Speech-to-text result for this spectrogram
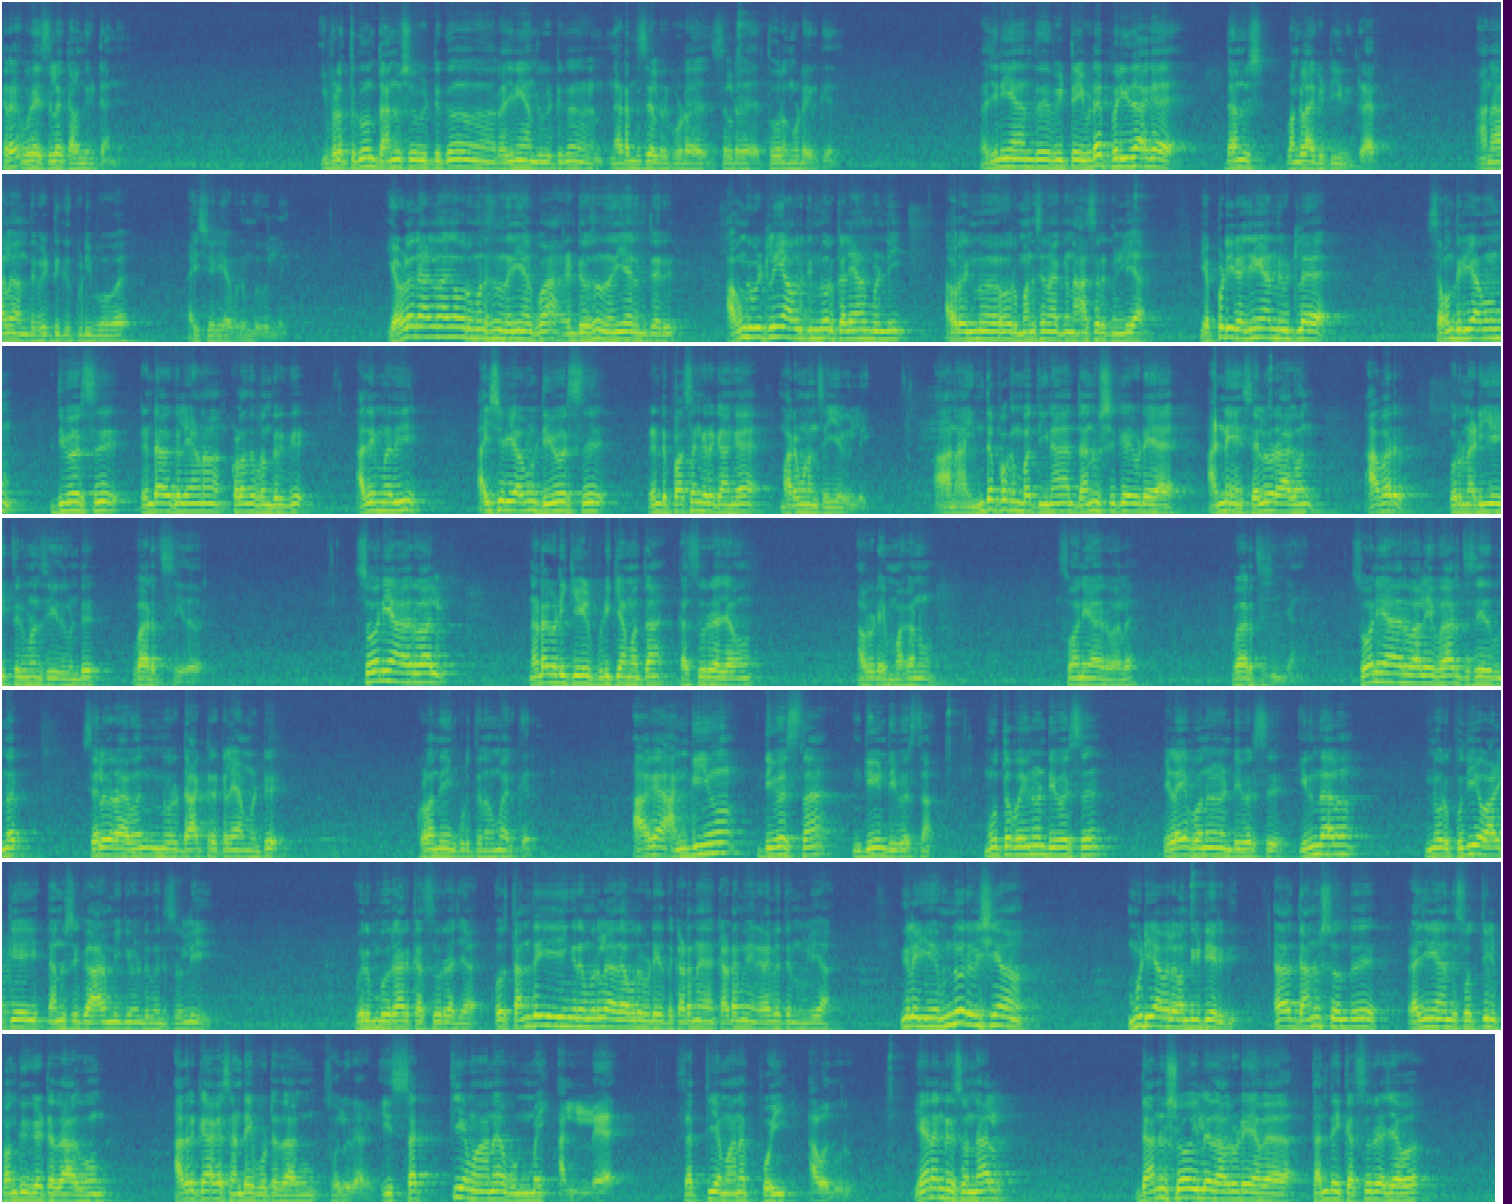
கிரக ரேஸில் கலந்துக்கிட்டாங்க. இவ்வளோத்துக்கும் தனுஷ் வீட்டுக்கும் ரஜினிகாந்த் வீட்டுக்கும் நடந்து செல்ற கூட செல்கிற தூரம் கூட இருக்குது ரஜினிகாந்த் வீட்டை விட பெரிதாக தனுஷ் பங்களா கட்டி இருக்கிறார். ஆனாலும் அந்த வீட்டுக்கு குடி போக ஐஸ்வர்யா விரும்பவில்லை. எவ்வளோ நாள் தாங்க ஒரு மனுஷன் தனியாக இருப்பான் ரெண்டு வருஷம் தனியாக இருந்துட்டார். அவங்க வீட்லேயும் அவருக்கு இன்னொரு கல்யாணம் பண்ணி அவரை இன்னும் ஒரு மனுஷனாக்குன்னு ஆசை இருக்கும் இல்லையா? எப்படி ரஜினிகாந்த் வீட்டில் சௌந்தர்யாவும் டிவோர்ஸு ரெண்டாவது கல்யாணம் குழந்த பிறந்திருக்கு. அதே மாதிரி ஐஸ்வர்யாவும் டிவோர்ஸு ரெண்டு பசங்க இருக்காங்க மறுமணம் செய்யவில்லை. ஆனால் இந்த பக்கம் பார்த்தீங்கன்னா தனுஷுக்குடைய உடைய செல்வராகவன் அவர் ஒரு நடிகையை திருமணம் செய்து கொண்டு வாரத்து செய்தவர். சோனியா அகர்வால் நடவடிக்கைகள் பிடிக்காம தான் கஸ்தூர் ராஜாவும் அவருடைய மகனும் சோனியா அகர்வாலை வாரத்து செஞ்சாங்க. சோனியா அகர்வாலை விவாகரத்து செய்த பின்னர் செல்வராகவன் இன்னொரு டாக்டர் கல்யாணம் பண்ணிட்டு குழந்தையும் கொடுத்தனவுமா இருக்கார். ஆக அங்கேயும் டிவர்ஸ் தான் இங்கேயும் டிவர்ஸ் தான். மூத்த பையனும் டிவர்ஸு இளைய பையனும் டிவர்ஸு இருந்தாலும் இன்னொரு புதிய வாழ்க்கையை தனுஷுக்கு ஆரம்பிக்க வேண்டும் என்று சொல்லி விரும்புகிறார் கஸ்தூர்ராஜா ஒரு தந்தைங்கிற முறையில் அது அவருடைய கடனை கடமையை நிறைவேற்றணும் இல்லையா? இதில் இன்னொரு விஷயம் மீடியாவில் வந்துக்கிட்டே இருக்குது அதாவது தனுஷ் வந்து ரஜினிகாந்த் சொத்தில் பங்கு கேட்டதாகவும் அதற்காக சண்டை போட்டதாகவும் சொல்கிறார்கள் இது சத்தியமான உண்மை அல்ல. சத்தியமான பொய் அவதூறு. ஏனென்று சொன்னால் தனுஷோ இல்லது அவருடைய தந்தை கஸ்தூர்ராஜாவோ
